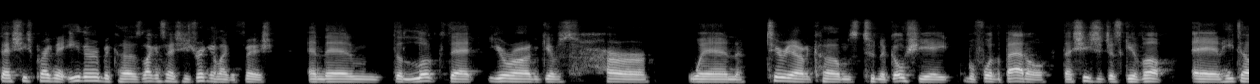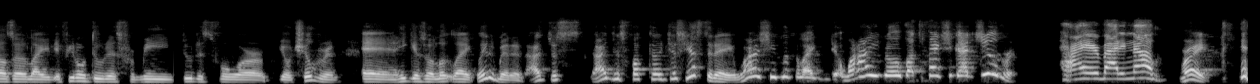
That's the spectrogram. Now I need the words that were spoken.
that she's pregnant either because, like I said, she's drinking like a fish. And then the look that Euron gives her when Tyrion comes to negotiate before the battle that she should just give up. And he tells her, like, if you don't do this for me, do this for your children. And he gives her a look like, wait a minute, I just I just fucked her just yesterday. Why is she looking like why you know about the fact she got children? How everybody know? Right.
